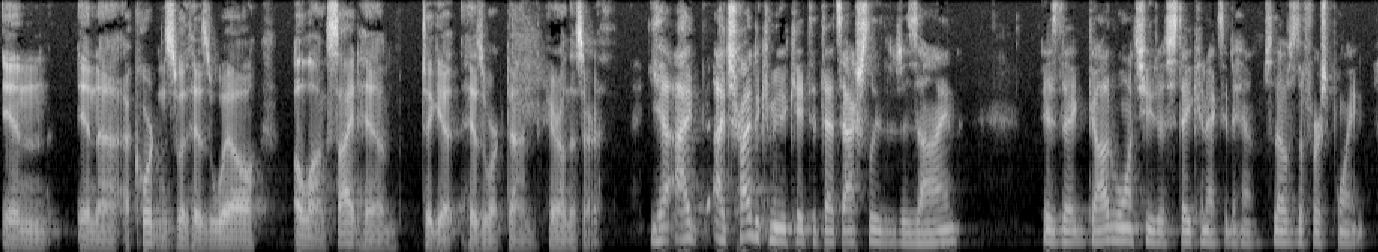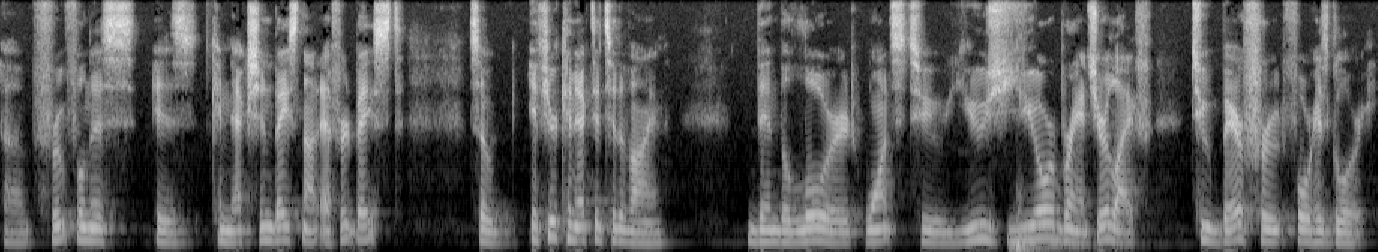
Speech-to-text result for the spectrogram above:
in in uh, accordance with His will alongside Him to get his work done here on this earth. Yeah, I I tried to communicate that that's actually the design is that God wants you to stay connected to Him. So that was the first point. Um, fruitfulness is connection based, not effort based. So if you're connected to the vine, then the Lord wants to use your branch, your life, to bear fruit for His glory.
